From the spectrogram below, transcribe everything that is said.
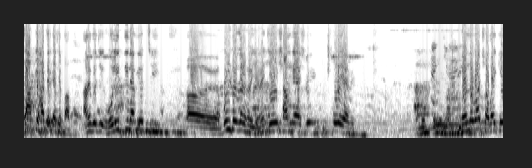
যাকে হাতের কাছে পাবো। আমি বলছি, হোলির দিন আমি হচ্ছি বুলডোজার হয়ে যাবে। যে সামনে আসবে, পড়ে যাবে। ধন্যবাদ সবাইকে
